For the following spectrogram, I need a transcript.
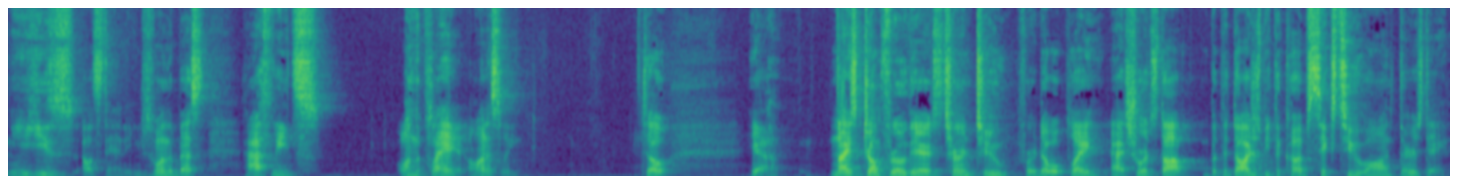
he's outstanding. Just one of the best athletes on the planet, honestly. So, yeah, nice jump throw there. It's turn two for a double play at shortstop, but the Dodgers beat the Cubs 6 2 on Thursday.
